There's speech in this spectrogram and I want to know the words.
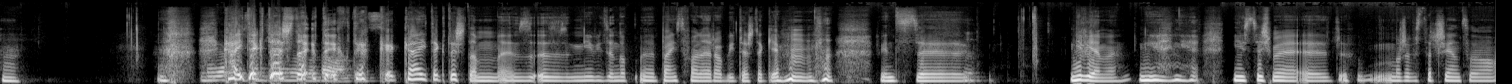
Hmm. No Kajtek, też, tak, tak, tak, Kajtek też tam, e, z, z, nie widzą go e, Państwo, ale robi też takie hmm, więc hmm. nie wiemy, nie, nie, nie jesteśmy może wystarczająco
